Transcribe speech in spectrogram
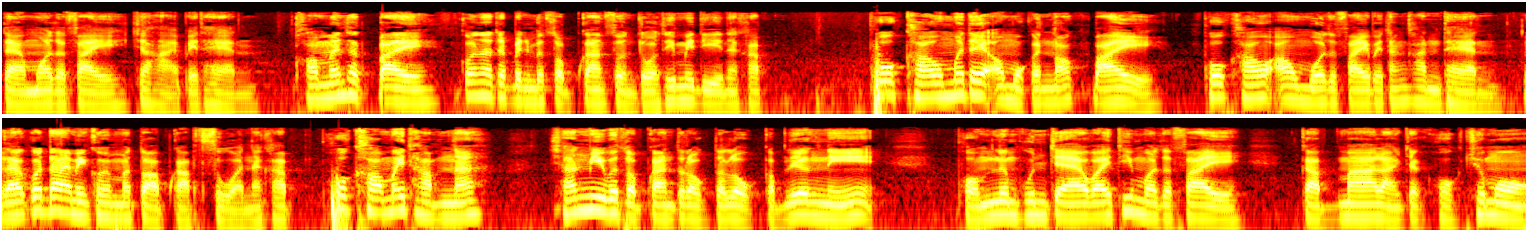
แต่มอเตอร์ไซค์จะหายไปแทน คอมเมนต์ถัดไปก็น่าจะเป็นประสบการณ์ส่วนตัวที่ไม่ดีนะครับ พวกเขาไม่ได้เอาหมวกกันน็อกไป พวกเขาเอามอเตอร์ไซค์ไปทั้งคันแทน แล้วก็ได้มีคนมาตอบกลับสวนนะครับ พวกเขาไม่ทำนะ ฉันมีประสบการณ์ตลกๆกับเรื่องนี้ ผมลืมกุญแจไว้ที่มอเตอร์ไซค์กลับมาหลังจาก 6 ชั่วโมง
